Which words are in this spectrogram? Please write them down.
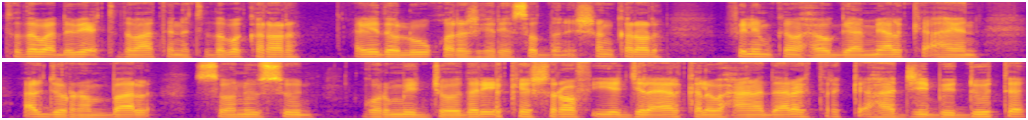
toddoba dhibic toddobaatan iyo toddoba karoor iyadoo lagu qarash gariyay soddon iyo shan karoor. Filimkan waxay hogaamiyaal ka ahayeen aljur rambal sonusuud gormid joodari keshrof iyo jilayaal kale waxaana director ka ahaa jibi duuta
